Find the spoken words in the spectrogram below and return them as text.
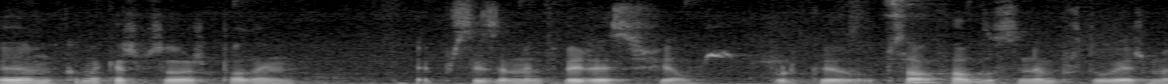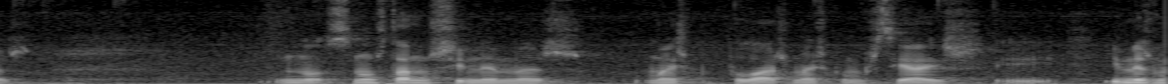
Hum, como é que as pessoas podem eh, precisamente ver esses filmes? Porque o pessoal fala do cinema português, mas não- se não está nos cinemas mais populares, mais comerciais e, e mesmo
